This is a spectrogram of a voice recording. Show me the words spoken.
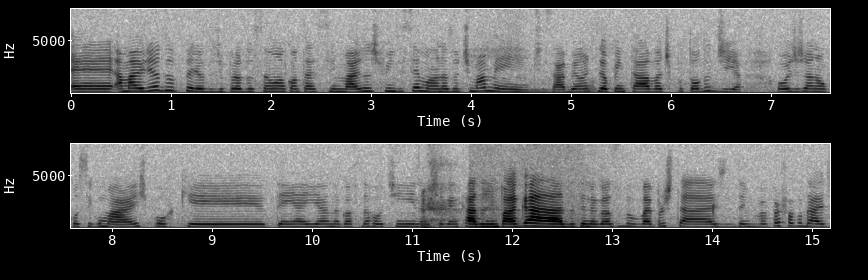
É, a maioria do período de produção acontece mais nos fins de semana ultimamente, Sim, sabe? Antes eu pintava, tipo, todo dia. Hoje já não consigo mais, porque tem aí o negócio da rotina, chegar em casa, limpar a casa, tem negócio do vai pro estágio, tem vai pra faculdade.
